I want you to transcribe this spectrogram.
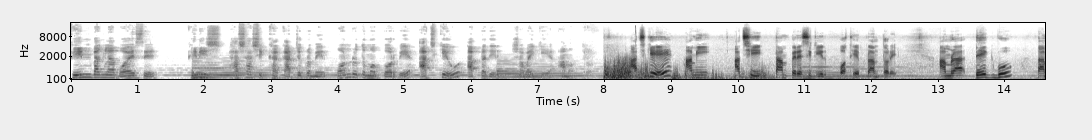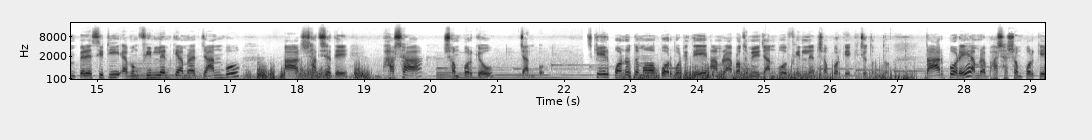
ফিন বাংলা বয়েসে ফিনিশ ভাষা শিক্ষা কার্যক্রমের পনেরোতম পর্বে আজকেও আপনাদের সবাইকে আমন্ত্রণ। আজকে আমি আছি তাম্পেরে সিটির পথে প্রান্তরে। আমরা দেখব তাম্পেরে সিটি এবং ফিনল্যান্ডকে আমরা জানব, আর সাথে সাথে ভাষা সম্পর্কেও জানব। আজকের পনেরোতম পর্বটিতে আমরা প্রথমে জানব ফিনল্যান্ড সম্পর্কে কিছু তথ্য। তারপরে আমরা ভাষা সম্পর্কে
